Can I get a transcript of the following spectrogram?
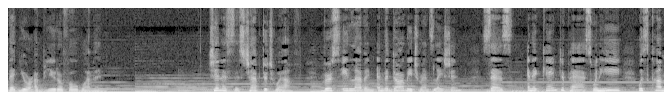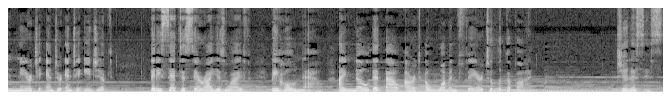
that you're a beautiful woman. Genesis chapter 12, verse 11, and the Darby translation says, And it came to pass when he was come near to enter into Egypt, that he said to Sarai his wife, Behold now, I know that thou art a woman fair to look upon. Genesis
